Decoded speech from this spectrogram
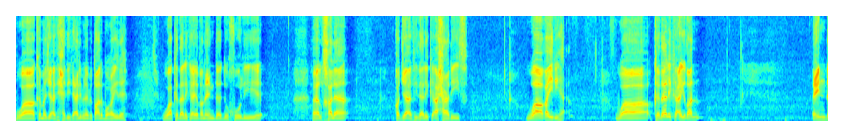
وكما جاء في حديث علي بن أبي طالب وغيره وكذلك أيضا عند دخول الخلاء قد جاء في ذلك أحاديث وغيرها. وكذلك أيضا عند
